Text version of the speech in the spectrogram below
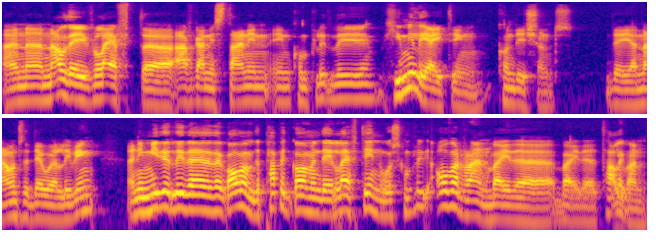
and uh, now they've left uh, Afghanistan in, in completely humiliating conditions. They announced that they were leaving, and immediately the, the government, the puppet government they left in, was completely overrun by the by the Taliban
